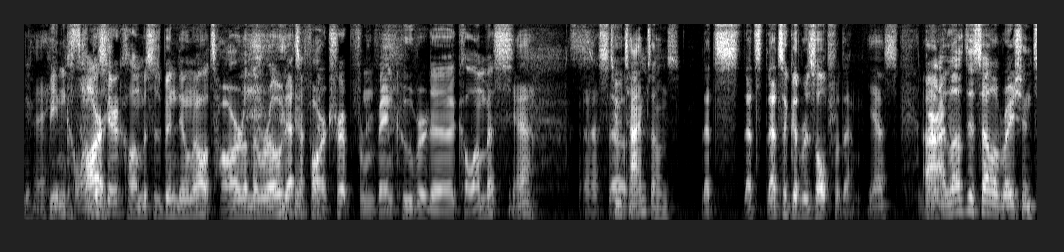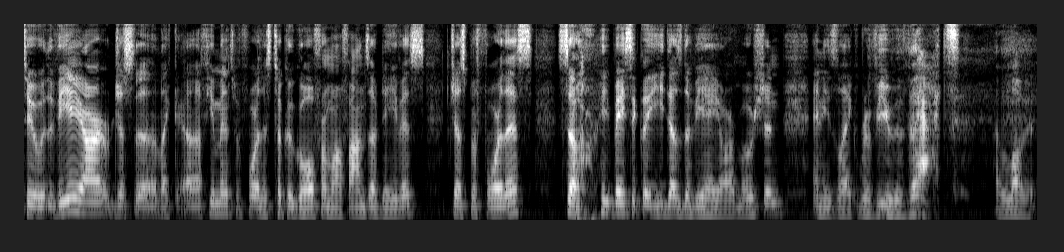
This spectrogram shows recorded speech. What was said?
Beating Columbus hard. here, Columbus has been doing well. It's hard on the road. That's a far trip from Vancouver to Columbus. Yeah. Uh, so Two time zones. That's that's that's a good result for them. Yes, uh, I love the celebration too. The VAR just uh, like a few minutes before this took a goal from Alphonso Davies just before this. So he basically he does the VAR motion and he's like review that. I love it.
